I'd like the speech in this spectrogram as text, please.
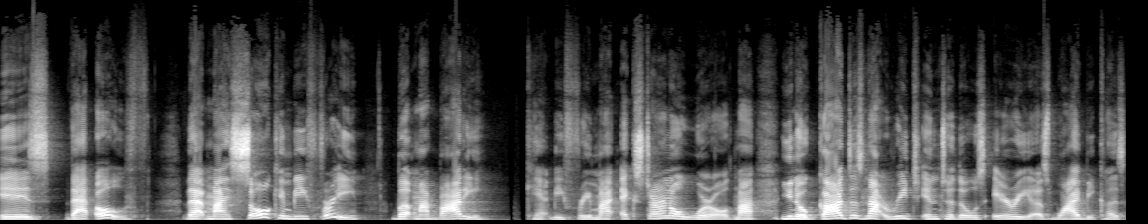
is that oath that my soul can be free, but my body can't be free. My external world, my, you know, God does not reach into those areas. Why? Because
